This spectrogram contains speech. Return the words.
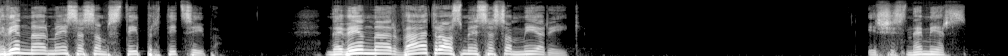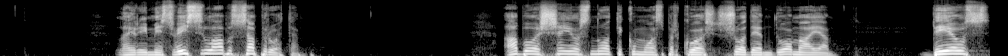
Nevienmēr mēs esam stipri ticībā. Nevienmēr vētrās mēs esam mierīgi. Ir šis nemieris, lai arī mēs visi labi saprotam. Abos šajos notikumos, par ko šodien domājam, Dievs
